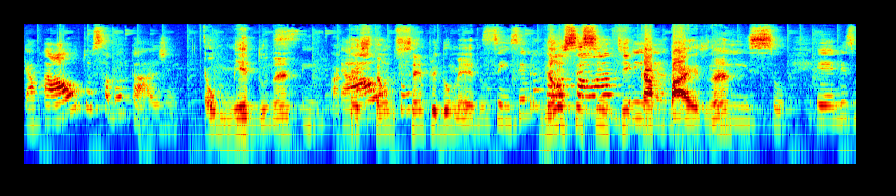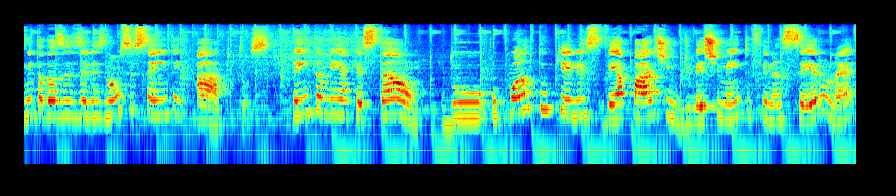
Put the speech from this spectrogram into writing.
É a autossabotagem. É o medo, né? Sim. A é questão auto... sempre do medo. Sim, sempre Não se sentir capaz, né? Isso. Eles, muitas das vezes, eles não se sentem aptos. Tem também a questão do o quanto que eles vem a parte de investimento financeiro, né?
